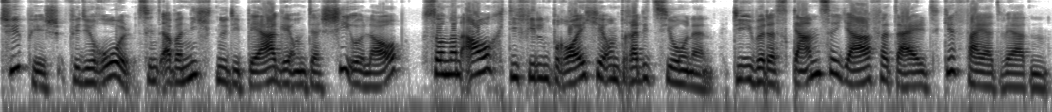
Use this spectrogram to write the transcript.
Typisch für Tirol sind aber nicht nur die Berge und der Skiurlaub, sondern auch die vielen Bräuche und Traditionen, die über das ganze Jahr verteilt gefeiert werden.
